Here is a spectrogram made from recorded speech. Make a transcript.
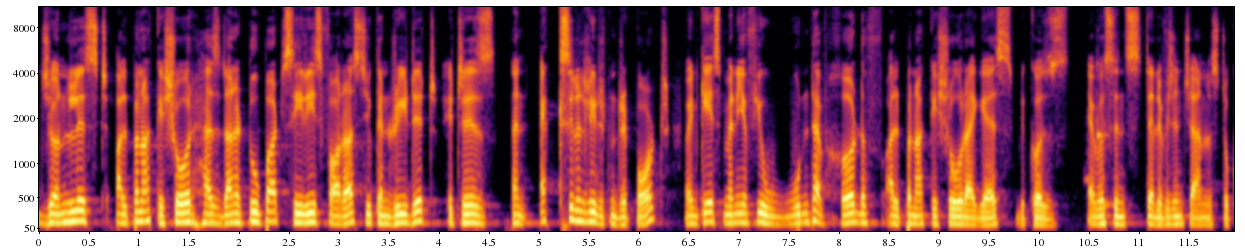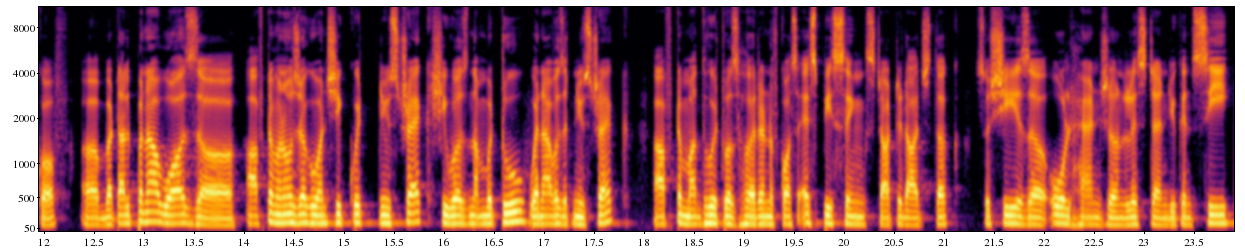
journalist Alpana Kishore has done a two part series for us. You can read it. It is an excellently written report. In case many of you wouldn't have heard of Alpana Kishore, I guess, because ever since television channels took off. Uh, but Alpana was, uh, after Manoj Raghuvanshi quit Newstrack, she was number two when I was at Newstrack. After Madhu, it was her, and of course, SP Singh started Aaj Tak. So she is a old hand journalist, and you can see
